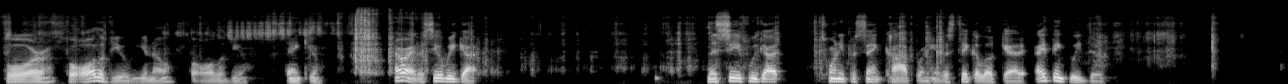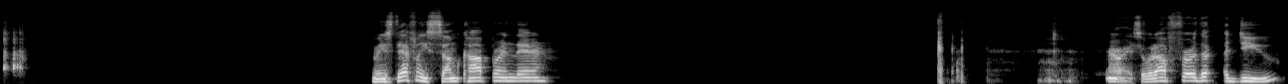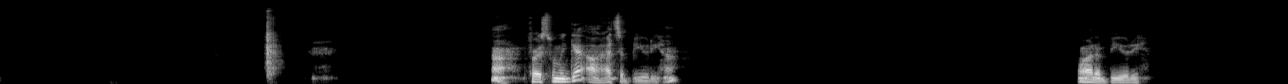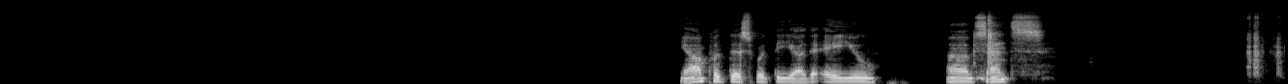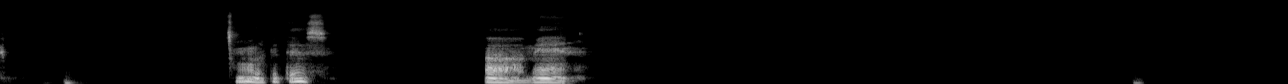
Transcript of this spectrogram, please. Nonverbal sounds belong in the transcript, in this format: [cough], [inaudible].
for for all of you you know for all of you. Thank you. All right let's see what we got. Let's see if we got 20% copper in here. Let's take a look at it. I think we do I mean, it's definitely some copper in there. All right, so without further ado, huh, first one we get, oh, that's a beauty, huh? What a beauty. Yeah, I'll put this with the uh, the AU uh, cents. Oh, look at this. Oh, man.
